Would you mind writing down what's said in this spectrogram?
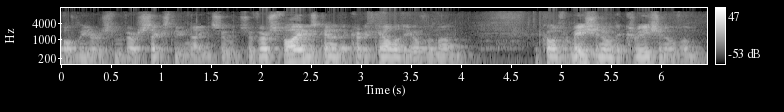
of leaders from verse 6 through 9. So, so verse 5 is kind of the criticality of the man, the confirmation or the creation of them,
